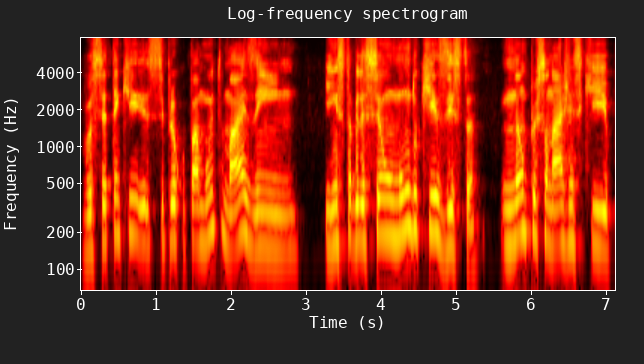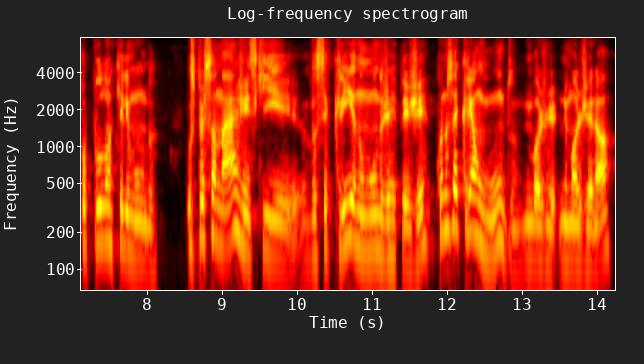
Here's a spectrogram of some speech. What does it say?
você tem que se preocupar muito mais em, em estabelecer um mundo que exista, não personagens que populam aquele mundo. Os personagens que você cria no mundo de RPG, quando você vai criar um mundo, de modo, de modo geral,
